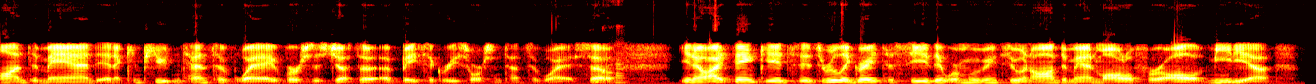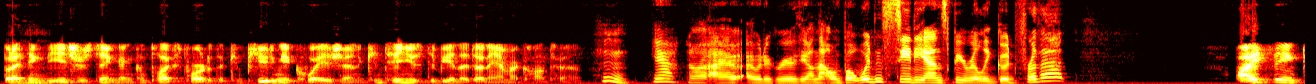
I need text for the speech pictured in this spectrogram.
on demand in a compute intensive way versus just a, a basic resource intensive way. So, Okay. you know, I think it's it's really great to see that we're moving to an on demand model for all of media, but I think the interesting and complex part of the computing equation continues to be in the dynamic content. Hmm. Yeah. No, I, I would agree with you on that one. But wouldn't CDNs be really good for that? I think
